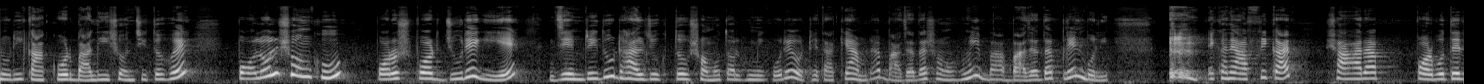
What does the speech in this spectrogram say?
নুড়ি, কাঁকড়, বালি সঞ্চিত হয়ে পলল শঙ্কু পরস্পর জুড়ে গিয়ে যে মৃদু ঢালযুক্ত সমতল ভূমি করে ওঠে তাকে আমরা বাজাদা সমভূমি বা বাজাদা প্লেন বলি। এখানে আফ্রিকার সাহারা পর্বতের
